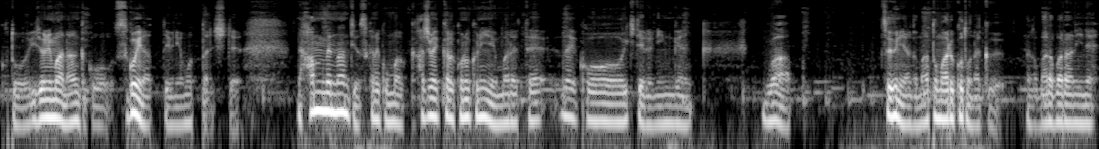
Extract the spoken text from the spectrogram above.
ことを非常にまあなんかこう、すごいなっていうふうに思ったりして、反面なんていうんですかね、こう、まあ、初めからこの国に生まれて、ね、こう、生きている人間は、そういうふうになんかまとまることなく、なんかバラバラにね、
